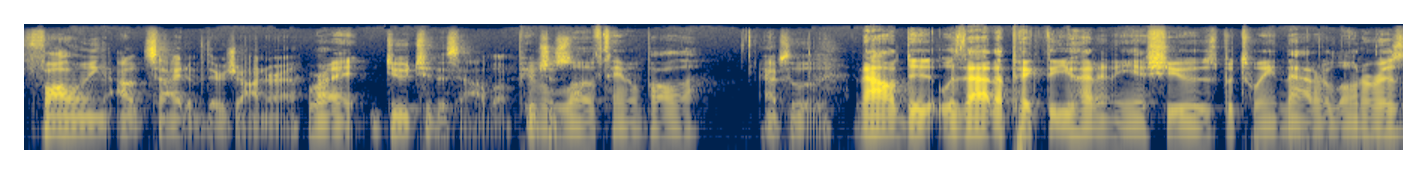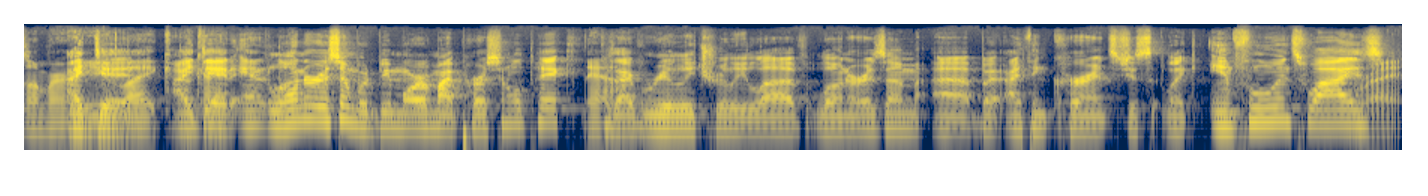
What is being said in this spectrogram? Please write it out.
following outside of their genre Right. due to this album. People love Tame Impala. Absolutely. Now, did was that a pick that you had any issues between that or lonerism, or I did. Like, I did. And lonerism would be more of my personal pick because Yeah. I really truly love lonerism. Uh, but I think currents just like influence wise Right.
